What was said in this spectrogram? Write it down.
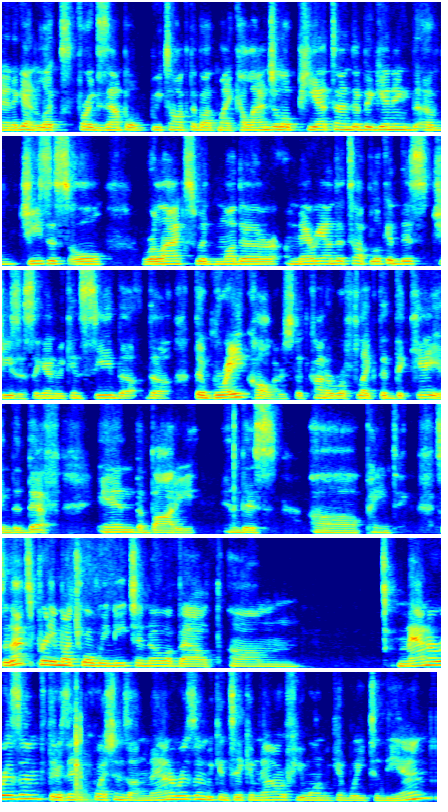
and again, look, for example, we talked about Michelangelo Pieta in the beginning of Jesus all relaxed with Mother Mary on the top. Look at this Jesus. Again, we can see the the the gray colors that kind of reflect the decay and the death in the body in this uh, painting. So that's pretty much what we need to know about um, mannerism. If there's any questions on mannerism, we can take them now. If you want, we can wait to the end.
